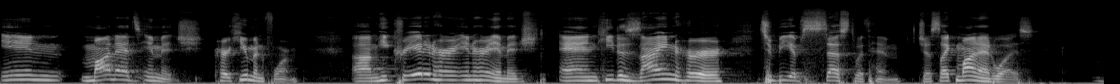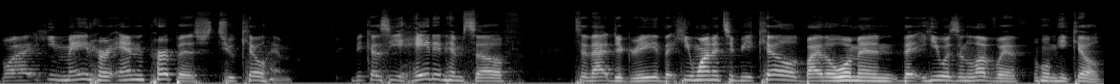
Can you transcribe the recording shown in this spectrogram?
in Monad's image, her human form. Um, he created her in her image, and he designed her to be obsessed with him, just like Monad was. But he made her end purpose to kill him because he hated himself to that degree that he wanted to be killed by the woman that he was in love with, whom he killed.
